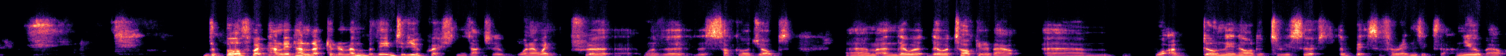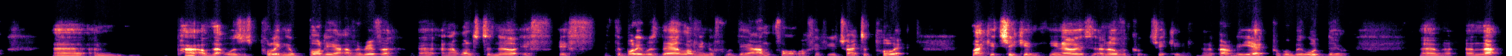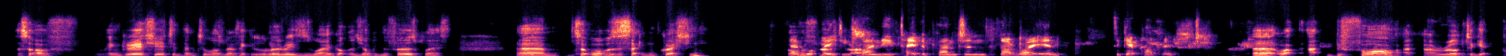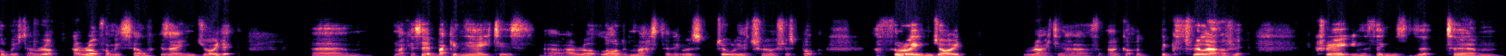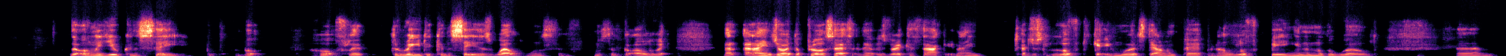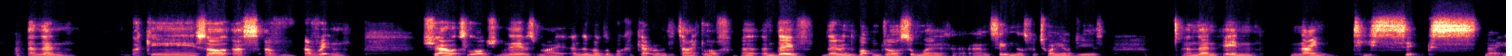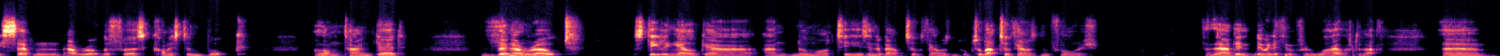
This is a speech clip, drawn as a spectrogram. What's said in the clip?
They both went hand in hand. I can remember the interview questions actually when I went for uh, one of the, the SOCO jobs, um, and they were they were talking about um, what I'd done in order to research the bits of forensics that I knew about, uh, and part of that was pulling a body out of a river, uh, and I wanted to know if if if the body was there long enough, would the arm fall off if you tried to pull it like a chicken? You know, it's an overcooked chicken, and apparently, yeah, it probably would do, um, and that sort of ingratiated them towards me. I think it was one of the reasons why I got the job in the first place. Um, so, what was the second question? And what made you part? finally take the plunge and start writing to get published? Uh, well, I, before I, I wrote to get published, I wrote I wrote for myself because I enjoyed it. Um, like I said, back in the eighties, uh, I wrote Lord and Master, and it was truly atrocious, but I thoroughly enjoyed writing. I, I got a big thrill out of it, creating things that um, that only you can see, but, hopefully the reader can see as well once they've once they've got hold of it. And, and I enjoyed the process, and it was very cathartic. And I I just loved getting words down on paper, and I loved being in another world. Um, and then back in, so as I've I've written Charlotte's Lodge, Knavesmire, and another book I can't remember the title of, uh, and they've they're in the bottom drawer somewhere. I haven't seen those for twenty odd years. And then in 96, 97, I wrote the first Coniston book, A Long Time Dead. Then I wrote Stealing Elgar and No More Tears in about 2000, up to about 2004 ish. And then I didn't do anything for a while after that um,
